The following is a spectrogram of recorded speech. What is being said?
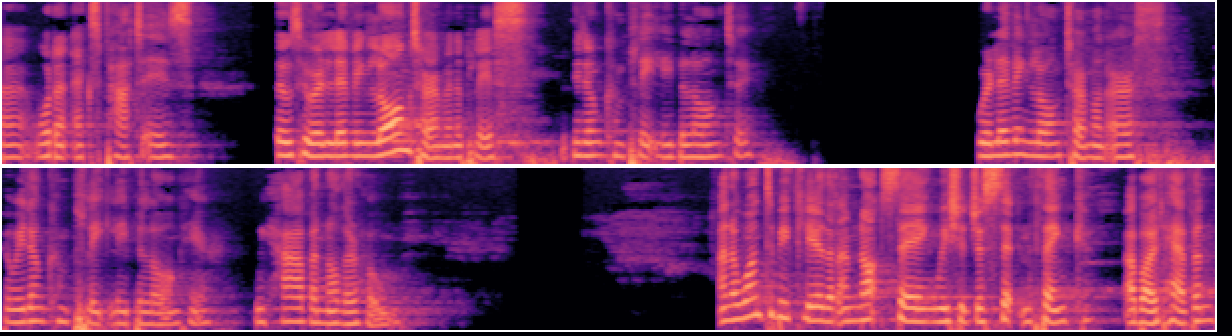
uh, what an expat is those who are living long term in a place that they don't completely belong to. We're living long term on earth, but we don't completely belong here. We have another home. And I want to be clear that I'm not saying we should just sit and think about heaven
